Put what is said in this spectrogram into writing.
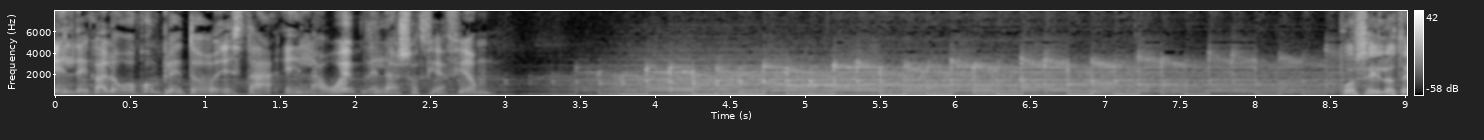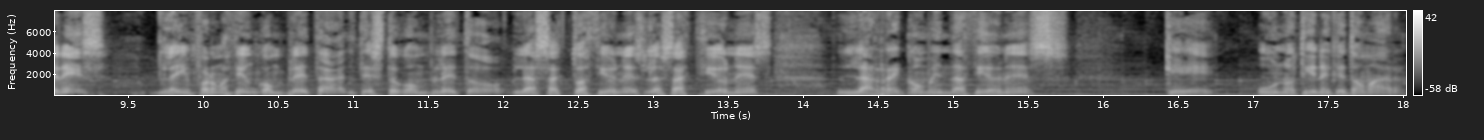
el decálogo completo está en la web de la asociación. Pues ahí lo tenéis, la información completa, el texto completo, las actuaciones, las acciones, las recomendaciones que uno tiene que tomar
